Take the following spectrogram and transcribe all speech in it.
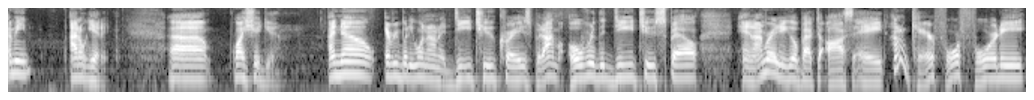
I mean, I don't get it. Uh, why should you? I know everybody went on a D2 craze, but I'm over the D2 spell and I'm ready to go back to AUS 8. I don't care, 440,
